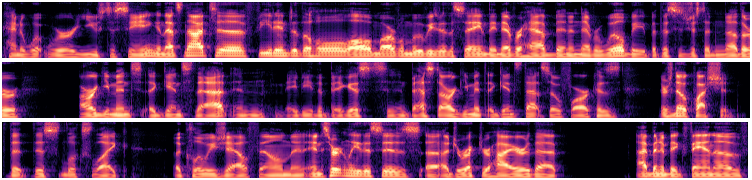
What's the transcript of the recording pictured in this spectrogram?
kind of what we're used to seeing. And that's not to feed into the whole all Marvel movies are the same. They never have been and never will be. But this is just another argument against that and maybe the biggest and best argument against that so far because there's no question that this looks like a Chloe Zhao film. And and certainly this is a, a director hire that I've been a big fan of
